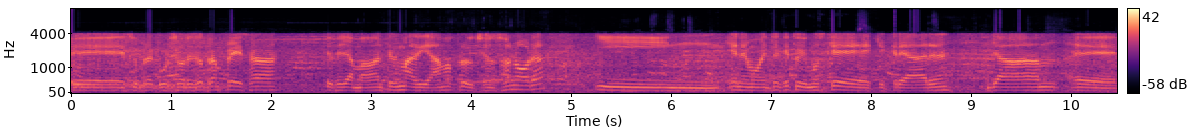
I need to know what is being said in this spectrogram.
Eh, su precursor es otra empresa que se llamaba antes Madiama Producción Sonora y en el momento en que tuvimos que, crear ya eh,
